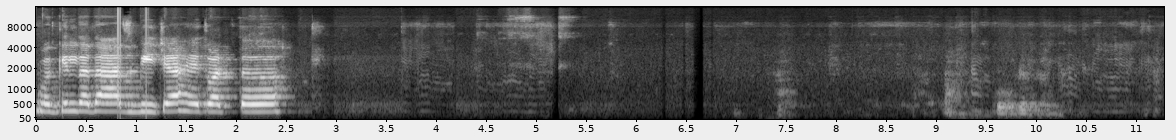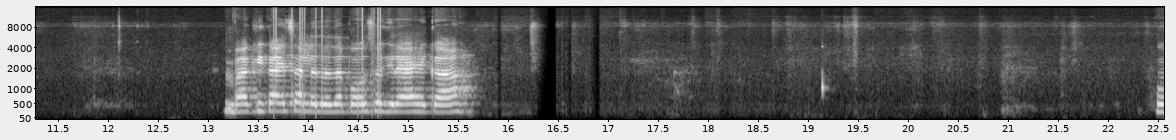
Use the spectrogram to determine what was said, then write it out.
वकील दादा आज बीचे आहेत वाटतं. बाकी काय चाललं दादा? पाऊस वगैरे आहे का? हो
